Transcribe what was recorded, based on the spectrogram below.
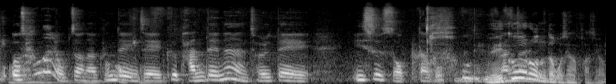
상관없죠. 어, 상관이 없잖아요. 근데 상관없죠. 이제 그 반대는 절대 있을 수 없다고 보면 돼요. 왜 만나면. 그런다고 생각하세요?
